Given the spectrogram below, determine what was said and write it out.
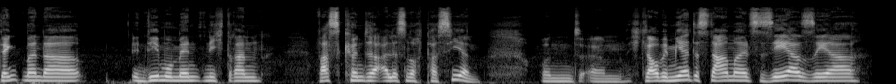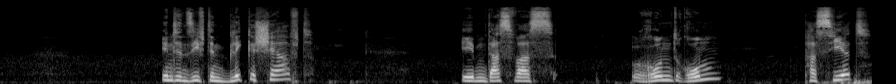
denkt man da in dem Moment nicht dran, was könnte alles noch passieren. Und ähm, ich glaube, mir hat es damals sehr, sehr intensiv den Blick geschärft. Eben das, was rundrum passiert,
